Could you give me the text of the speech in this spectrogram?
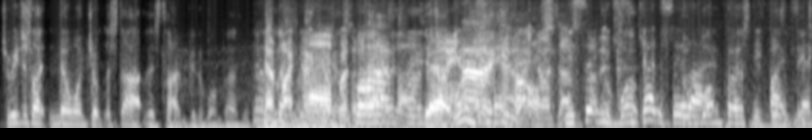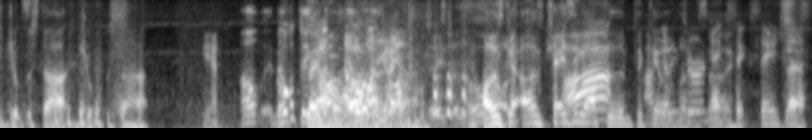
Should we just like no one jump the start this time? Be the one person. Never mind. Uh, no, well, well, Yeah, fine. you Uh, would yeah, no, off. You, say, The you, one- you can't say The that. one person who doesn't need to jump the start, jump the start. Oh, Oh, they'll take they it. don't. Oh Oh, yeah. I was, I was chasing Ah, after them to I'm kill them. turned. So. X6 stage left.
